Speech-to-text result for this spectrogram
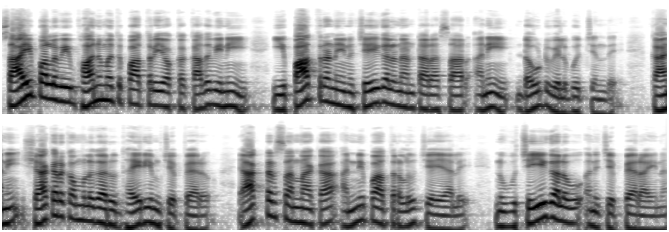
సాయి పల్లవి భానుమతి పాత్ర యొక్క కథ విని ఈ పాత్ర నేను చేయగలనంటారా సార్? అని డౌట్ వెలుబుచ్చింది. కానీ శేఖర్ కమ్ముల గారు ధైర్యం చెప్పారు. యాక్టర్స్ అన్నాక అన్ని పాత్రలు చేయాలి. నువ్వు చేయగలవు అని చెప్పారు ఆయన.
